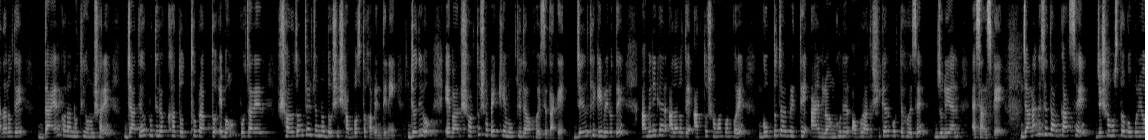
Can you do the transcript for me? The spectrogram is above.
আদালতে দায়ের করা নথি অনুসারে জাতীয় প্রতিরক্ষা তথ্যপ্রাপ্ত এবং প্রচারের ষড়যন্ত্রের জন্য দোষী সাব্যস্ত হবেন তিনি। যদিও এবার শর্ত সাপেক্ষে মুক্তি দেওয়া হয়েছে তাকে। জেল থেকে বেরোতে আমেরিকার আদালতে আত্মসমর্পণ করে গুপ্তচর বৃত্তি আইন লঙ্ঘনের অপরাধ স্বীকার করতে হয়েছে জুলিয়ান অ্যাসান্সকে। জানা গেছে তার কাছে যে সমস্ত গোপনীয়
